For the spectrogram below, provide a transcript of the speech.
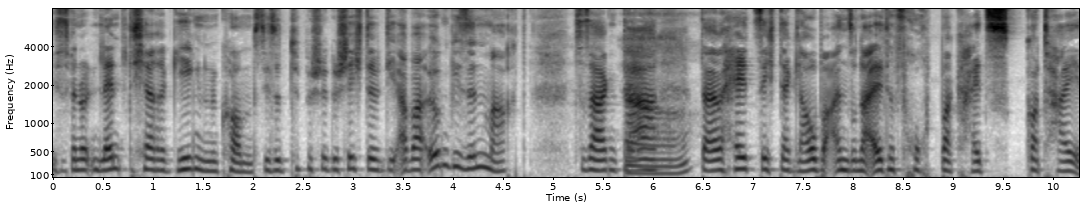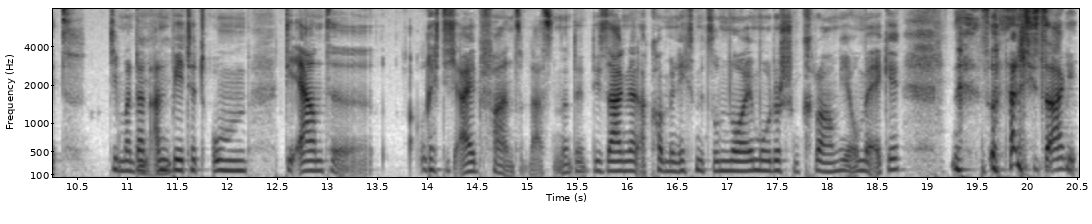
Dieses, wenn du in ländlichere Gegenden kommst, diese typische Geschichte, die aber irgendwie Sinn macht, zu sagen, da, ja. da hält sich der Glaube an so eine alte Fruchtbarkeitsgottheit die man dann mhm. anbetet, um die Ernte richtig einfahren zu lassen. Und die sagen dann, ach komm mir nichts mit so einem neumodischen Kram hier um die Ecke, sondern die sagen,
